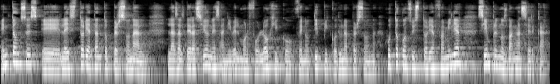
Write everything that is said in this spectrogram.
Entonces, eh, la historia tanto personal, las alteraciones a nivel morfológico, fenotípico de una persona, junto con su historia familiar, siempre nos van a acercar.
